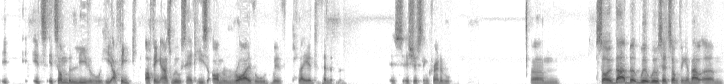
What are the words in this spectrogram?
It, it's it's unbelievable. He I think I think as Will said, he's unrivaled with player development. It's it's just incredible. Um, so that but Will, Will said something about um,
